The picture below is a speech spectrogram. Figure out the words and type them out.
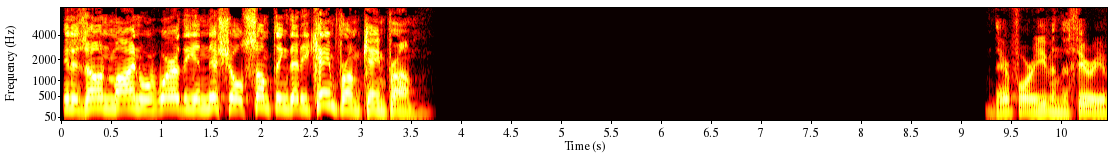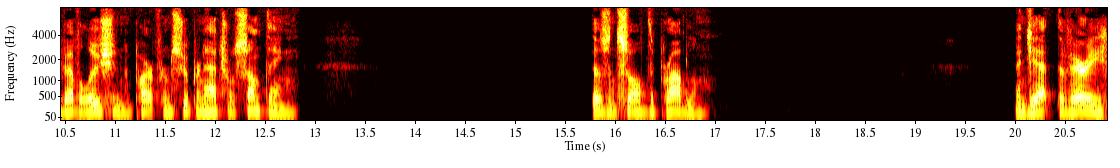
in his own mind with where the initial something that he came from came from. Therefore, even the theory of evolution, apart from supernatural something, doesn't solve the problem. And yet, the very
